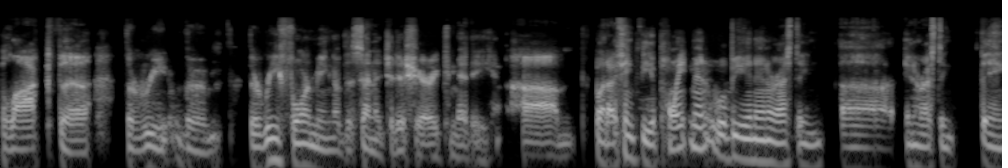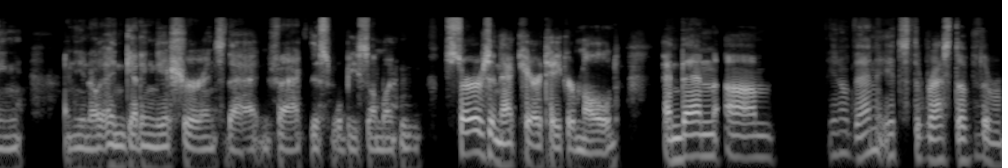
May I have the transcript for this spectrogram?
block the the re, the the reforming of the Senate Judiciary Committee. Um, but I think the appointment will be an interesting uh, interesting thing. And you know, and getting the assurance that in fact this will be someone who serves in that caretaker mold, and then um, you know, then it's the rest of the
